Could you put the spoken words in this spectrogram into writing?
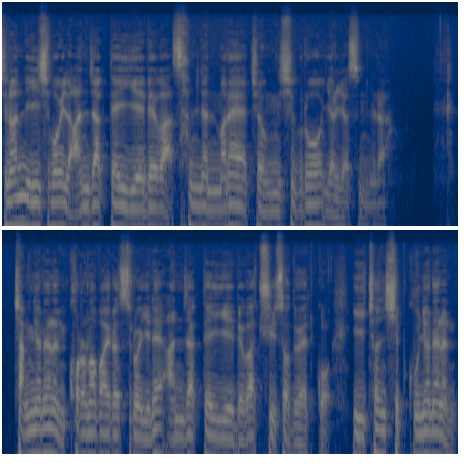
지난 25일 안작대의 예배가 3년 만에 정식으로 열렸습니다. 작년에는 코로나 바이러스로 인해 안작대 예배가 취소되었고 2019년에는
